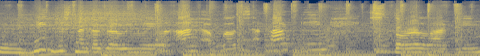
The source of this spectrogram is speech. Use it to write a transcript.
videos na gagawin ngayon ay about sa aking store in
